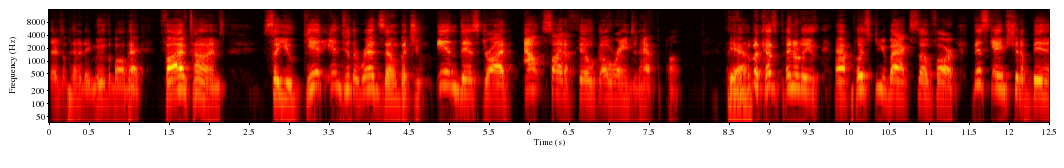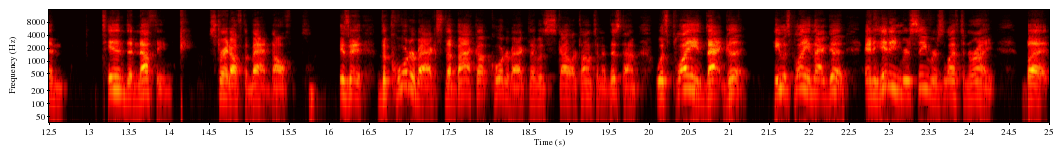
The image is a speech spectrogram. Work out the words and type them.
there's a penalty. Move the ball back. Five times. So you get into the red zone, but you end this drive outside of field goal range and have to punt. Yeah. because penalties have pushed you back so far. This game should have been 10 to nothing straight off the bat, Dolphins is it the quarterbacks, the backup quarterback that was Skylar Thompson at this time was playing that good. He was playing that good and hitting receivers left and right, but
